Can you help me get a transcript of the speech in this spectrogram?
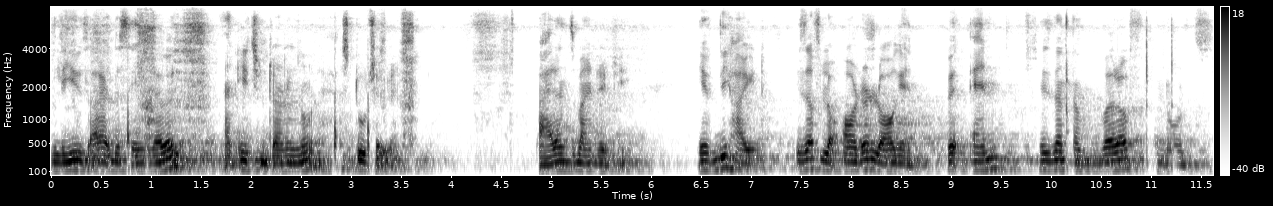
Leaves are at the same level and each internal node has two children. Balanced binary tree if the height is of order log n where n is the number of nodes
